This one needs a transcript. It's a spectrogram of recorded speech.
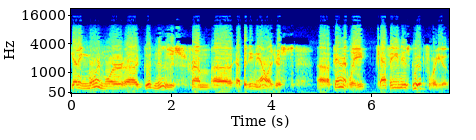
getting more and more uh, good news from uh, epidemiologists. Uh, apparently, caffeine is good for you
